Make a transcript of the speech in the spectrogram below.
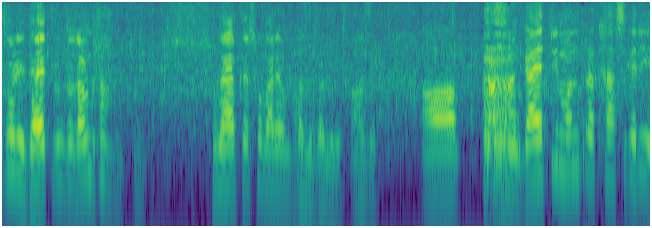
एकचोटि गायत्री मन्त्र राम्रोसँग सुनाएर त्यसको बारेमा भन्नु भन्नुहोस् हजुर। गायत्री मन्त्र खास गरी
